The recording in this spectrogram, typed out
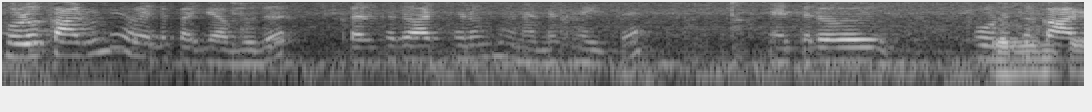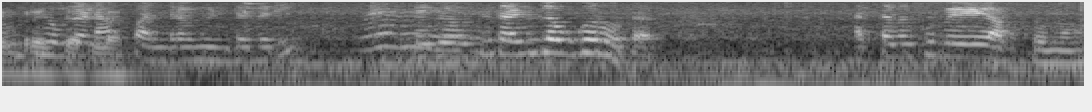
थोडं काढून ठेवायला पाहिजे अगोदर. कारण का तो अचानक म्हणाला खायचं आहे नाहीतर थोडंसं काढून ठेवलं ना. पंधरा मिनटं तरी ते व्यवस्थित आणि लवकर होतात. आता कसं वेळ लागतो मग.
